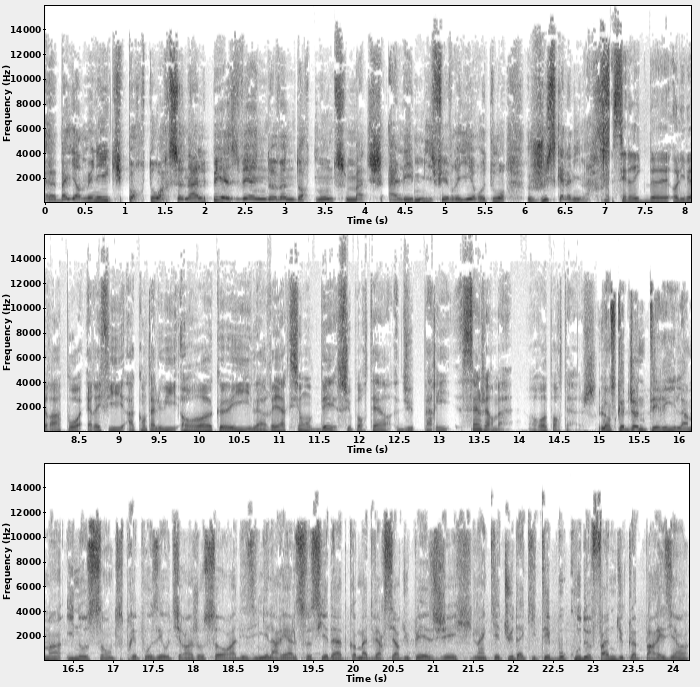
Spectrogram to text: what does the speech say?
euh, Bayern Munich, Porto, Arsenal, PSV, Eindhoven, Dortmund. Match aller mi-février, retour jusqu'à la mi-mars. Cédric de Oliveira pour RFI a quant à lui recueilli la réaction des supporters du Paris Saint-Germain. Reportage. Lorsque John Terry, la main innocente préposée au tirage au sort, a désigné la Real Sociedad comme adversaire du PSG, l'inquiétude a quitté beaucoup de fans du club parisien.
